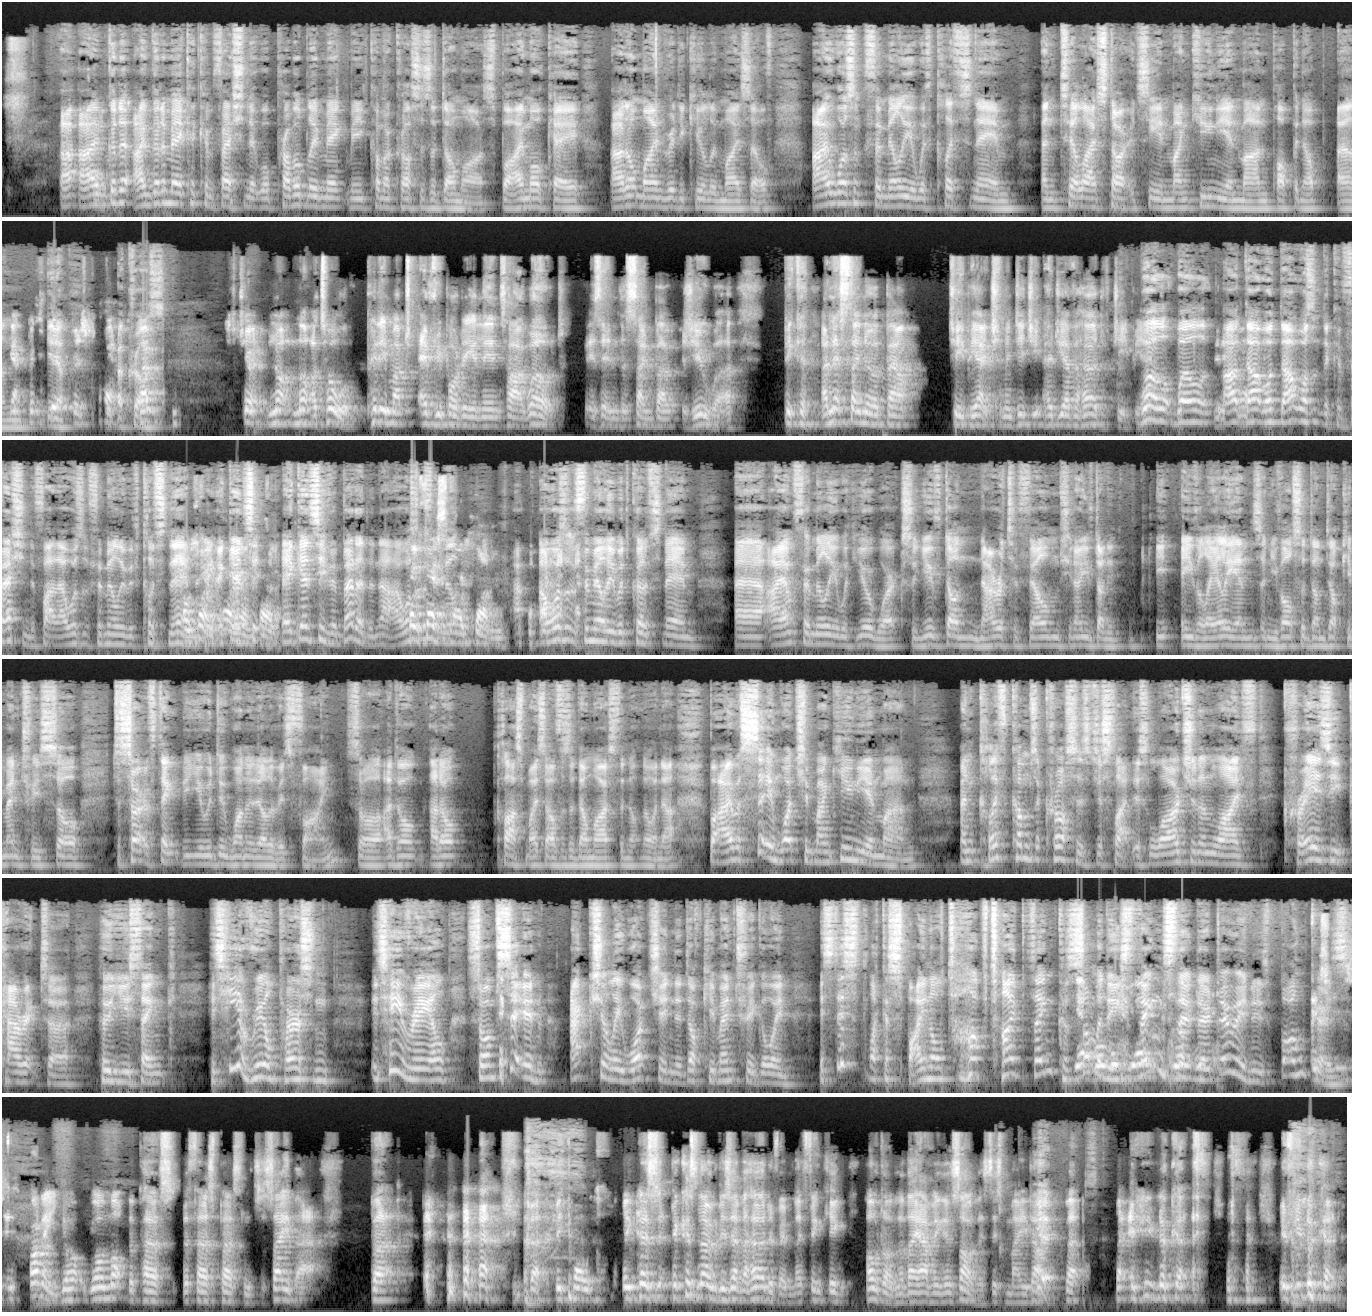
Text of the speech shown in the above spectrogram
I, am gonna I'm gonna make a confession. It will probably make me come across as a dumbass, but I'm okay. I don't mind ridiculing myself. I wasn't familiar with Cliff's name until I started seeing Mancunian Man popping up, and yeah, you know, across. Sure, not not at all. Pretty much everybody in the entire world is in the same boat as you were, because unless they know about GBH. I mean, did you had you ever heard of GBH? Well, well, uh, that that wasn't the confession. The fact that I wasn't familiar with Cliff's name. Oh, sorry, it, gets, it, gets, even better than that. I wasn't, familiar, I, I wasn't familiar with Cliff's name. Uh, I am familiar with your work. So you've done narrative films. You know, you've done Evil Aliens, and you've also done documentaries. So to sort of think that you would do one or the other is fine. So I don't, I don't class myself as a dumbass for not knowing that. But I was sitting watching Mancunian Man and Cliff comes across as just like this larger than life, crazy character who you think, is he a real person? Is he real? So I'm sitting actually watching the documentary going, is this like a spinal tap type thing? Because yeah, some well, of these yeah, things that they're doing is bonkers. It's, it's, funny. You're you're not the person, the first person to say that, but, but because because because nobody's ever heard of him, they're thinking, hold on, are they having us on? Is this made up? Yeah. But but if you look at if you look at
